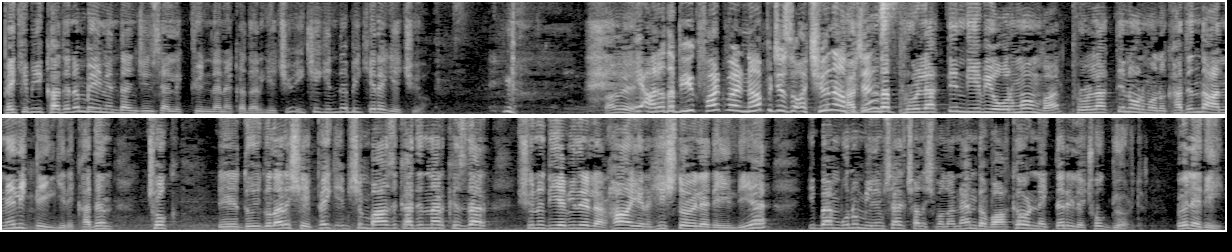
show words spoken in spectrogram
Peki bir kadının beyninden cinsellik günde ne kadar geçiyor? İki günde bir kere geçiyor. Tabii. E arada büyük fark var. Ne yapacağız? O açığı ne yapacağız? Kadında prolaktin diye bir hormon var. Prolaktin hormonu kadında annelikle ilgili. Kadın çok e, duyguları şey. Peki şimdi bazı kadınlar kızlar şunu diyebilirler. Hayır hiç de öyle değil diye. E, Ben bunun bilimsel çalışmalarını hem de vaka örnekleriyle çok gördüm. Öyle değil.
